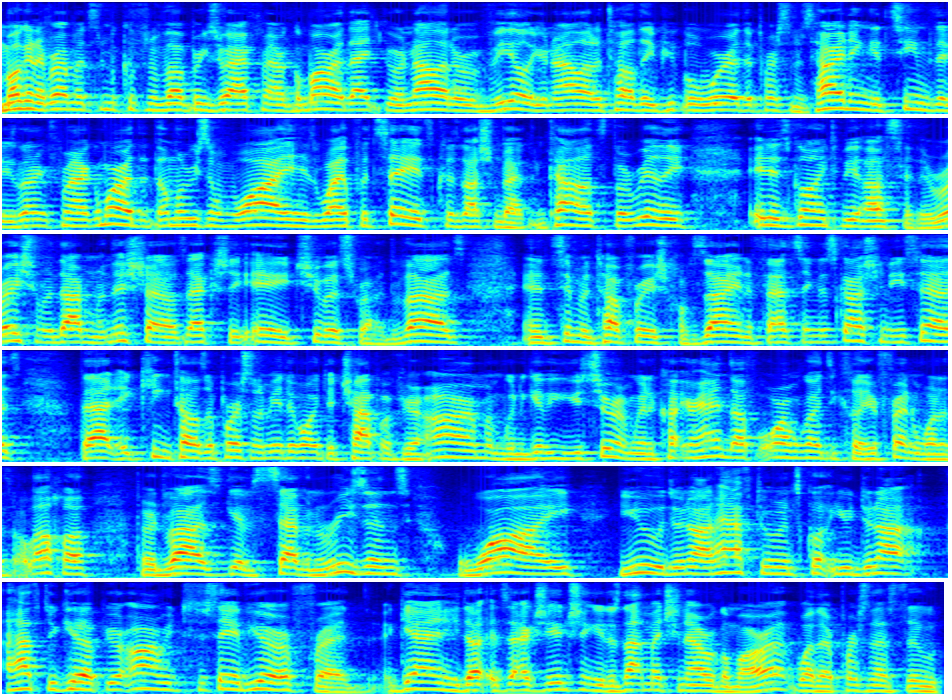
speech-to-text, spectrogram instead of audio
Magen Avraham brings right from our Gemara that you're not allowed to reveal, you're not allowed to tell the people where the person is hiding. It seems that he's learning from our Gemara that the only reason why his wife would say it's because Nashim and Kalitz, but really it is going to be us. The Reish Madabra in this shadow is actually a Chivas Radvaz and Simon Taf Reish Chavzayin, a fasting discussion. He says that a king tells a person, I'm either going to chop off your arm, I'm going to give you Yisur, I'm going to cut your hand off, or I'm going to kill your friend. What is Allah? The Radvaz gives seven reasons why you do not have to. You do not have to give up your arm to save your friend. Again, does, it's actually interesting. He does not mention our Gemara whether a person has to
